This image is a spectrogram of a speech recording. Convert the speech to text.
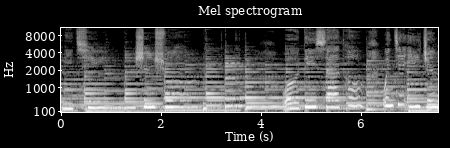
你轻声说。我低下头，闻见一阵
